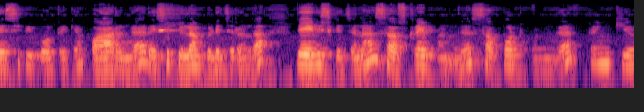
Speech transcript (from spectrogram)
ரெசிபி போட்டிருக்கேன். பாருங்கள் ரெசிபிலாம் பிடிச்சிருந்தா தேவிஸ் கிச்சனை சப்ஸ்கிரைப் பண்ணுங்கள் சப்போர்ட் பண்ணுங்கள் தேங்க்யூ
